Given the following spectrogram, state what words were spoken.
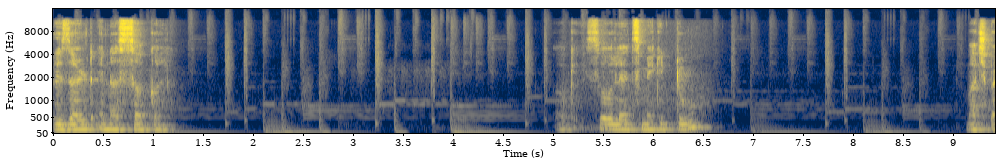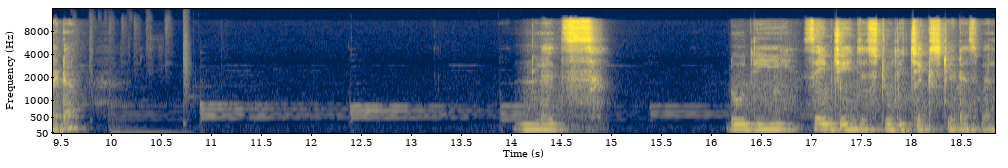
result in a circle. Okay so let's make it 2 much better. Let's do the same changes to the check state as well.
